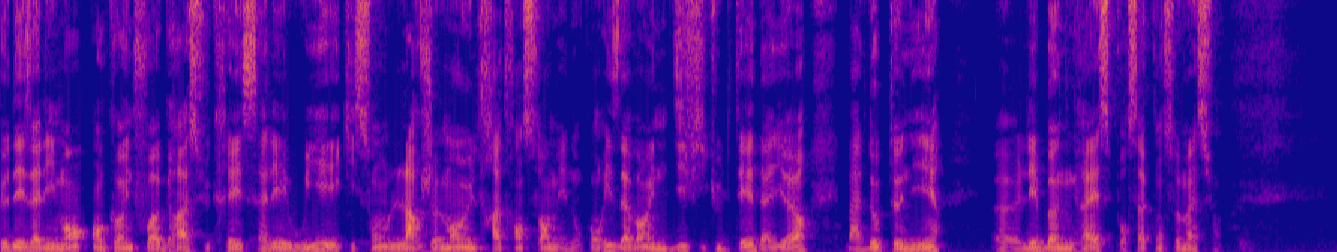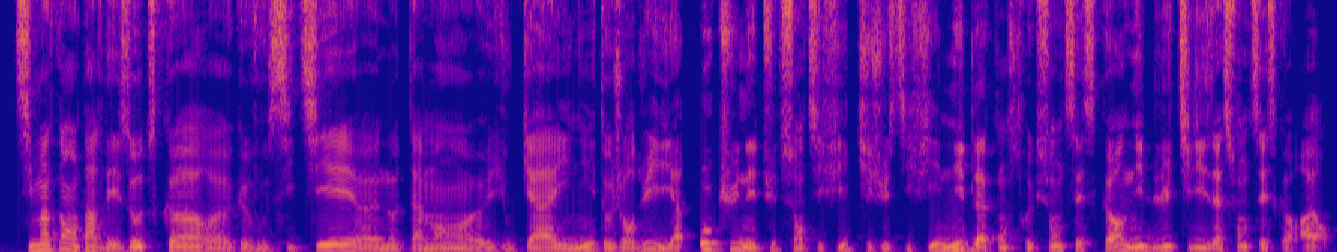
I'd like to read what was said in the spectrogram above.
que des aliments, encore une fois, gras, sucrés, salés, oui, et qui sont largement ultra transformés. Donc on risque d'avoir une difficulté d'ailleurs bah, d'obtenir euh, les bonnes graisses pour sa consommation. Si maintenant on parle des autres scores euh, que vous citiez, euh, notamment Yuka et Init, aujourd'hui il n'y a aucune étude scientifique qui justifie ni de la construction de ces scores, ni de l'utilisation de ces scores. Alors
